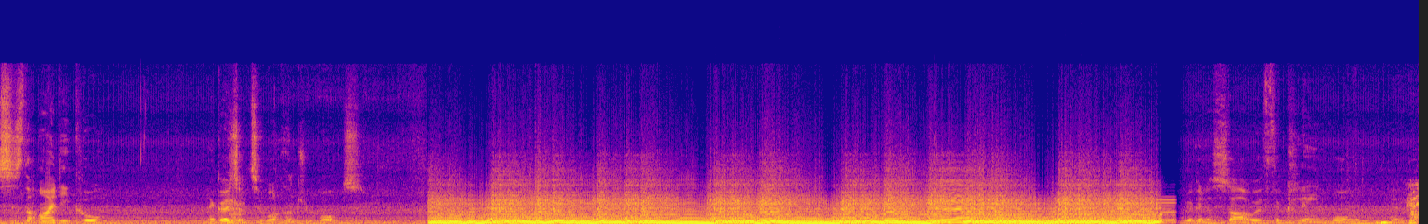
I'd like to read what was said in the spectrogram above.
This is the ID core. It goes up to 100 watts. We're going to start with the clean warm.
